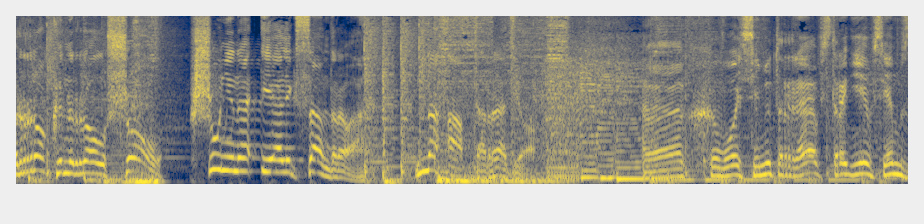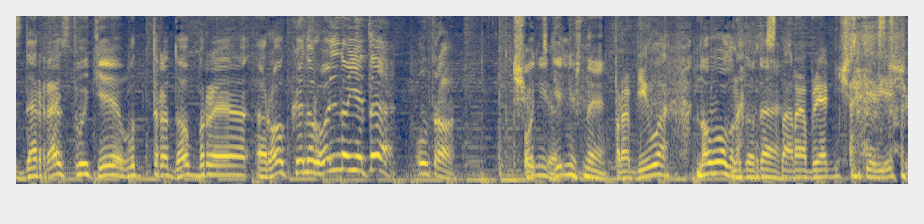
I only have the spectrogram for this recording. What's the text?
рок-н-ролл-шоу» Шунина и Александрова на Авторадио. Ах, 8 утра в стране. Всем здравствуйте. Утро доброе. Рок-н-ролльное-то утро. Чё Понедельничное. Пробило. Но Вологду, да. Старообряднические вещи.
